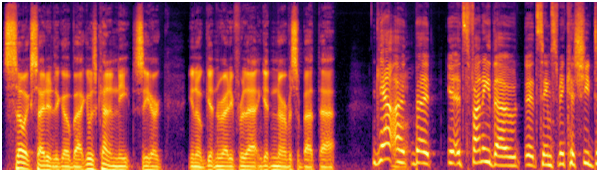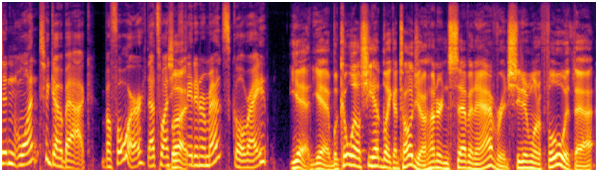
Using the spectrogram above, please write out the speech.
So excited to go back. It was kind of neat to see her, you know, getting ready for that and getting nervous about that. Yeah, uh, but it's funny though. It seems to me because she didn't want to go back before. That's why she But- stayed in remote school, right? Yeah, yeah. Because well, she had like I told you, 107 average. She didn't want to fool with that,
